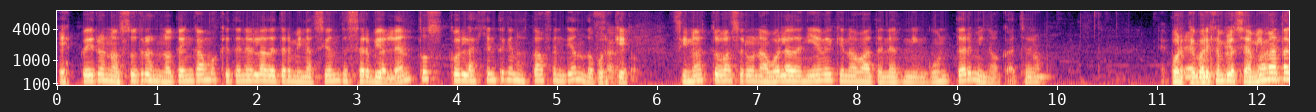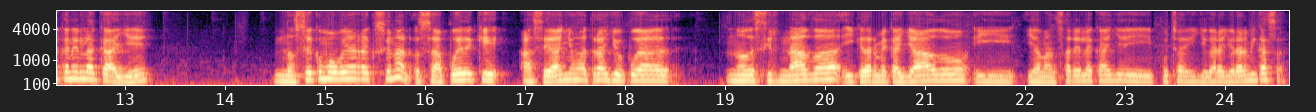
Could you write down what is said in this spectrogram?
espero nosotros no tengamos que tener la determinación de ser violentos con la gente que nos está ofendiendo. Porque si no, esto va a ser una bola de nieve que no va a tener ningún término, ¿cachai? No. Porque, por ejemplo, si a mí me atacan en la calle, no sé cómo voy a reaccionar. O sea, puede que hace años atrás yo pueda no decir nada y quedarme callado y, y avanzar en la calle y pucha y llegar a llorar a mi casa.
